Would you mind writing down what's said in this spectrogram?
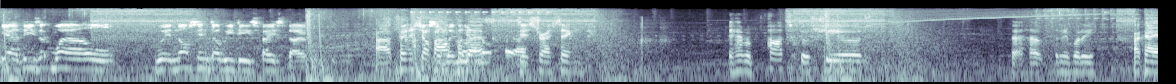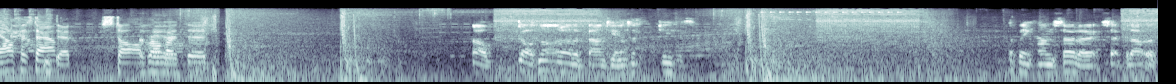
Yeah, these. Are, well, we're not in WD space though. Uh, finish off So Alpha they there. Distressing. They have a particle shield. That helps anybody. Okay, Alpha's down. Dead. Start on Okay, Bravo. dead. Oh God, not another bounty hunter. Jesus. I think Han Solo, except without the.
